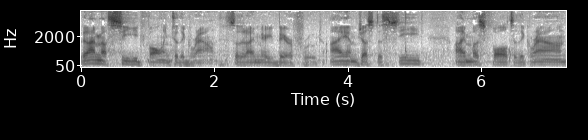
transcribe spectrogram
that I'm a seed falling to the ground so that I may bear fruit. I am just a seed. I must fall to the ground.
